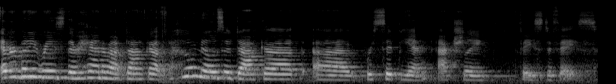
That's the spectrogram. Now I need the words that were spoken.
everybody raised their hand about DACA. Who knows a DACA uh, recipient actually face to face?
